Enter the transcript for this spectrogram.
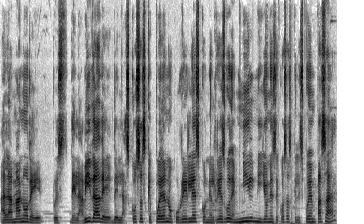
a la mano de pues de la vida, de, de, las cosas que pueden ocurrirles con el riesgo de mil millones de cosas que les pueden pasar.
